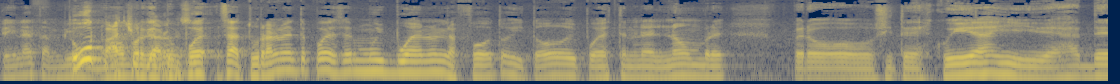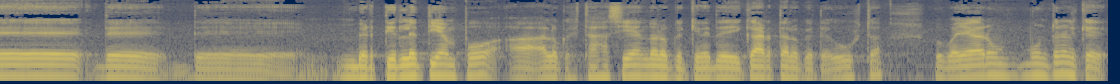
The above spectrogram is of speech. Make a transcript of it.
disciplina también. Uh, ¿no? Pacho, Porque claro tú, puedes, sí. o sea, tú realmente puedes ser muy bueno en las fotos y todo, y puedes tener el nombre, pero si te descuidas y dejas de, de, de invertirle tiempo a, a lo que estás haciendo, a lo que quieres dedicarte, a lo que te gusta, pues va a llegar un punto en el que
